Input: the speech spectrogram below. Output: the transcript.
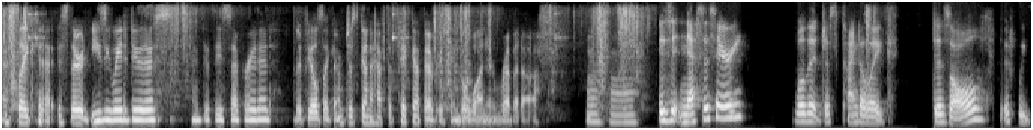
I was like, is there an easy way to do this and get these separated? It feels like I'm just gonna have to pick up every single one and rub it off. hmm Is it necessary? Will it just kind of like dissolve if we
